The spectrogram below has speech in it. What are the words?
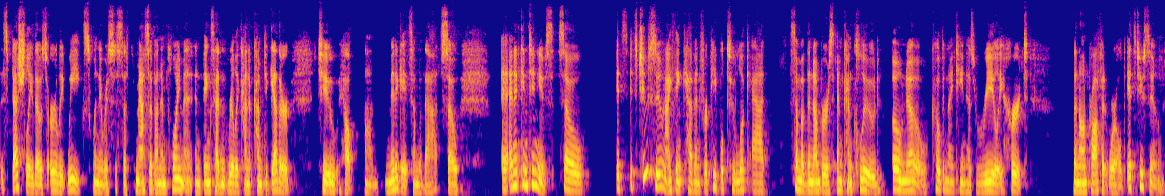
especially those early weeks when there was just such massive unemployment and things hadn't really kind of come together to help um, mitigate some of that. So, and it continues. So it's it's too soon, I think, Kevin, for people to look at some of the numbers and conclude, oh no, COVID nineteen has really hurt the nonprofit world. It's too soon,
